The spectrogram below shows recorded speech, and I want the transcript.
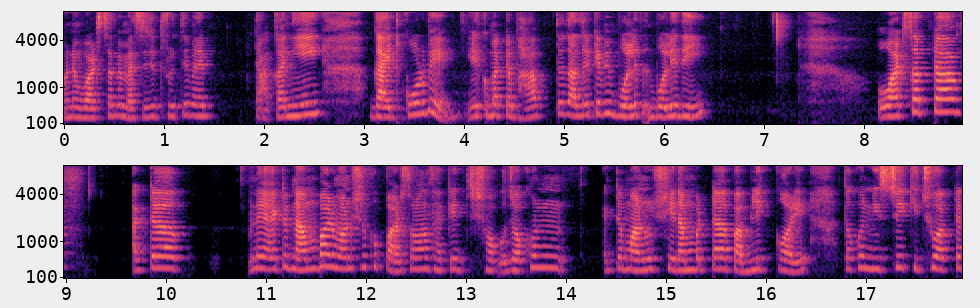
মানে হোয়াটসঅ্যাপে মেসেজের থ্রুতে মানে টাকা নিয়েই গাইড করবে, এরকম একটা ভাব। তো তাদেরকে আমি বলে বলে দিই হোয়াটসঅ্যাপটা একটা মানে একটা নাম্বার মানুষের খুব পার্সোনাল থাকে। যখন একটা মানুষ সে নাম্বারটা পাবলিক করে, তখন নিশ্চয়ই কিছু একটা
